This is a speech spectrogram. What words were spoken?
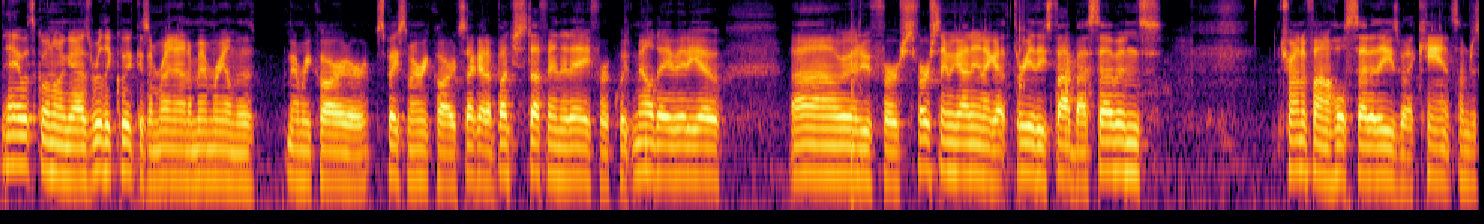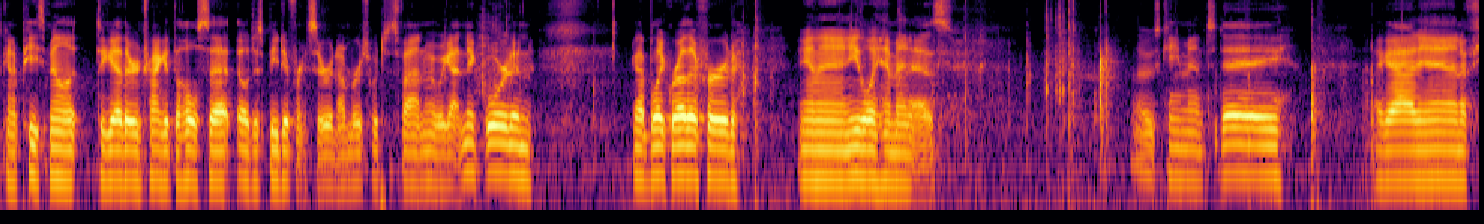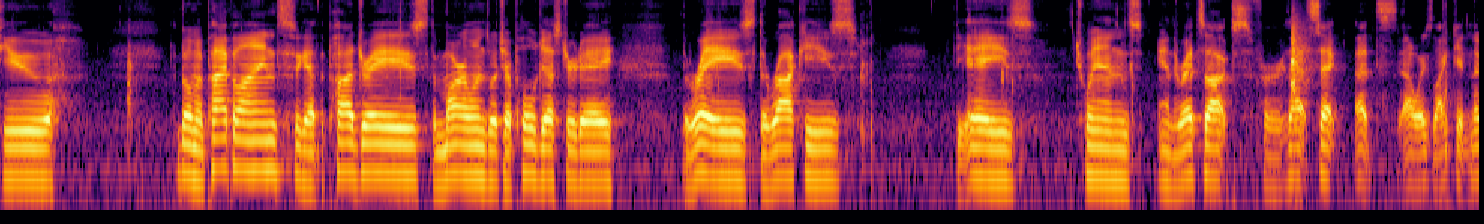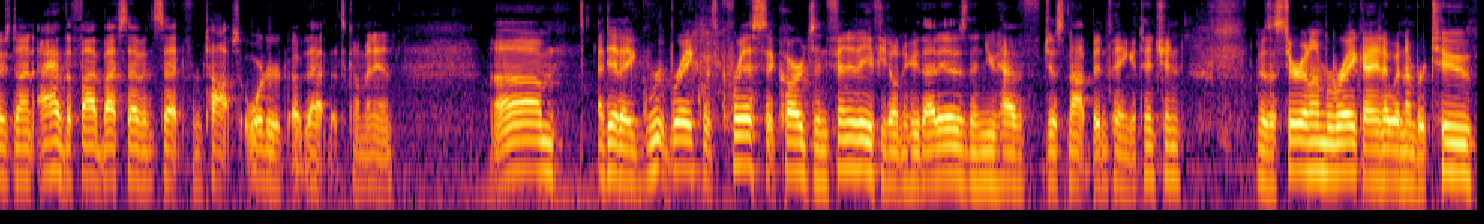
Hey, what's going on, guys? Really quick, because I'm running out of memory on the memory card or space memory card. So I got a bunch of stuff in today for a quick mail day video. Uh, we're gonna do first. First thing we got in, I got three of these five x sevens. Trying to find a whole set of these, but I can't, so I'm just gonna piecemeal it together and try and get the whole set. They'll just be different serial numbers, which is fine. We got Nick Gordon, got Blake Rutherford, and then Eloy Jimenez. Those came in today. I got in a few Bowman pipelines. We got the Padres, the Marlins, which I pulled yesterday, the Rays, the Rockies, the A's, Twins, and the Red Sox for that set. That's I always like getting those done. I have the five x seven set from Topps ordered of that that's coming in. Um, I did a group break with Chris at Cards Infinity. If you don't know who that is, then you have just not been paying attention. It was a serial number break. I ended up with number two.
